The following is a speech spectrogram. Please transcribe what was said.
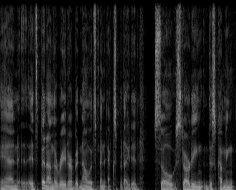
And it's been on the radar, but now it's been expedited. So starting this coming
